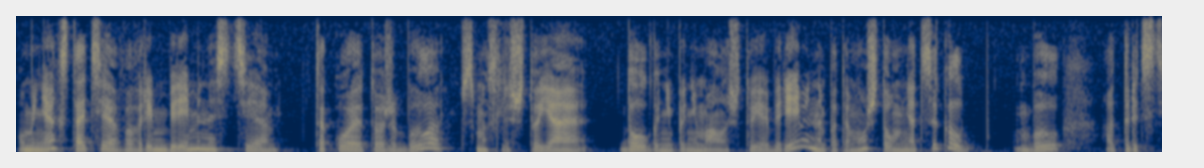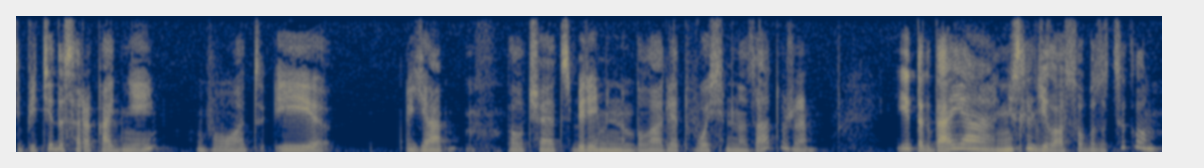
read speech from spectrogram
У меня, кстати, во время беременности такое тоже было, в смысле, что я долго не понимала, что я беременна, потому что у меня цикл был от 35 до 40 дней, вот, и я получается, беременна была лет 8 назад уже. И тогда я не следила особо за циклом.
